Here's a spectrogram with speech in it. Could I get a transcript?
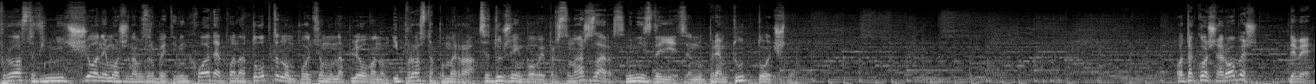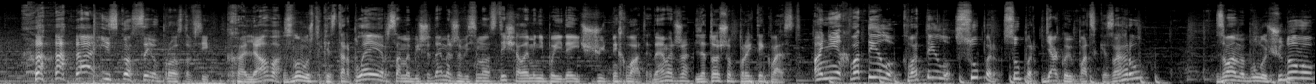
Просто він нічого не може нам зробити. Він ходить по натоптаному, по цьому напльованому і просто помира. Це дуже імбовий персонаж зараз. Мені здається, ну прям тут точно. Отако ще робиш? Диви. Ха-ха-ха, і скосив просто всіх. Халява. Знову ж таки, старплеєр, саме більше демеджа, 18 тисяч, але мені, по ідеї, чуть-чуть не хватить демеджа для того, щоб пройти квест. А ні, хватило, хватило. Супер, супер. Дякую, пацки, за гру. З вами було чудово,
